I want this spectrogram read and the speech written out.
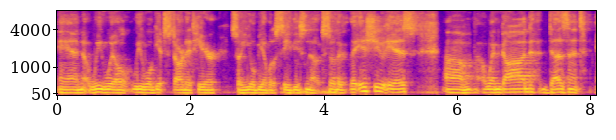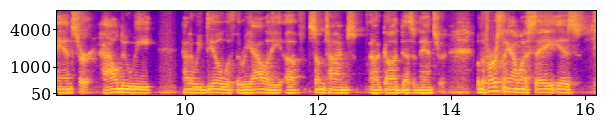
and we will we will get started here. So you'll be able to see these notes. So the, the issue is um, when God doesn't answer, how do we how do we deal with the reality of sometimes uh, God doesn't answer? Well, the first thing I want to say is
